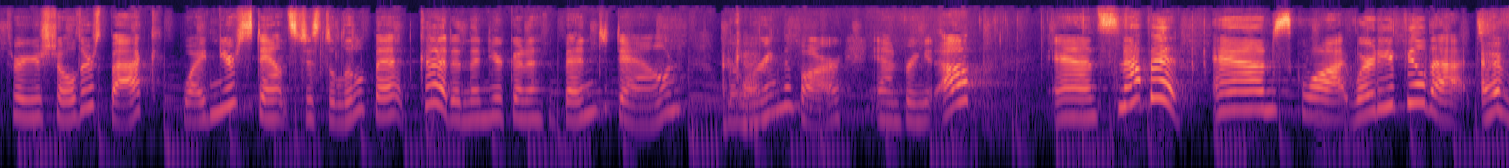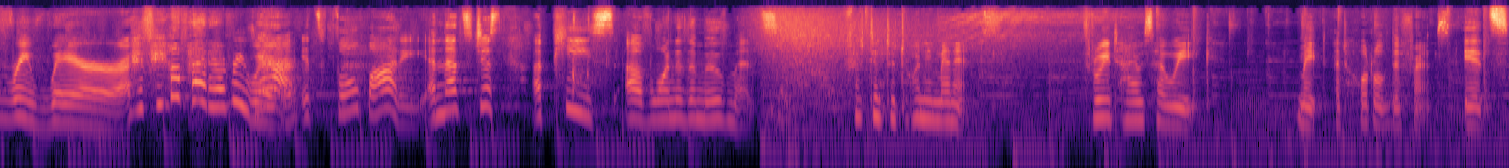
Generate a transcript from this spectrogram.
Throw your shoulders back, widen your stance just a little bit. Good, and then you're gonna bend down, Okay. lowering the bar, and bring it up, and snap it, and squat. Where do you feel that? Everywhere. I feel that everywhere. Yeah, it's full body, and that's just a piece of one of the movements. 15 to 20 minutes, three times a week, made a total difference. It's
